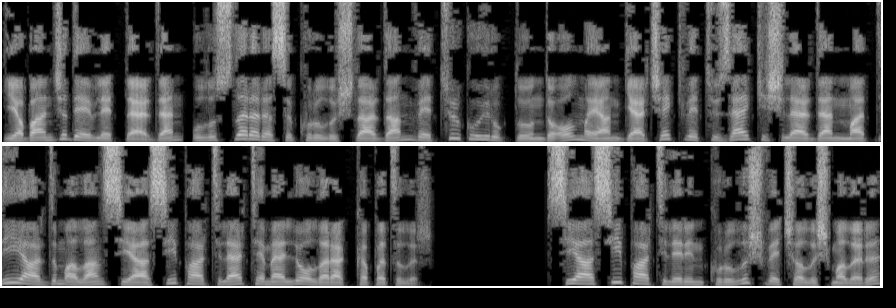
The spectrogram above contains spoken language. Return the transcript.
Yabancı devletlerden, uluslararası kuruluşlardan ve Türk uyrukluğunda olmayan gerçek ve tüzel kişilerden maddi yardım alan siyasi partiler temelli olarak kapatılır. Siyasi partilerin kuruluş ve çalışmaları,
